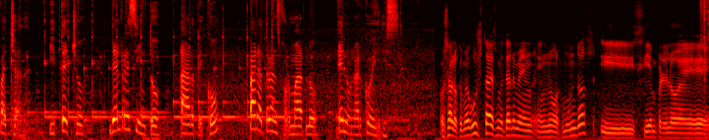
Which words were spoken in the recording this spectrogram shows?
fachada y techo del recinto Art Deco para transformarlo en un arco iris. O sea, lo que me gusta es meterme en, nuevos mundos y siempre lo he,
